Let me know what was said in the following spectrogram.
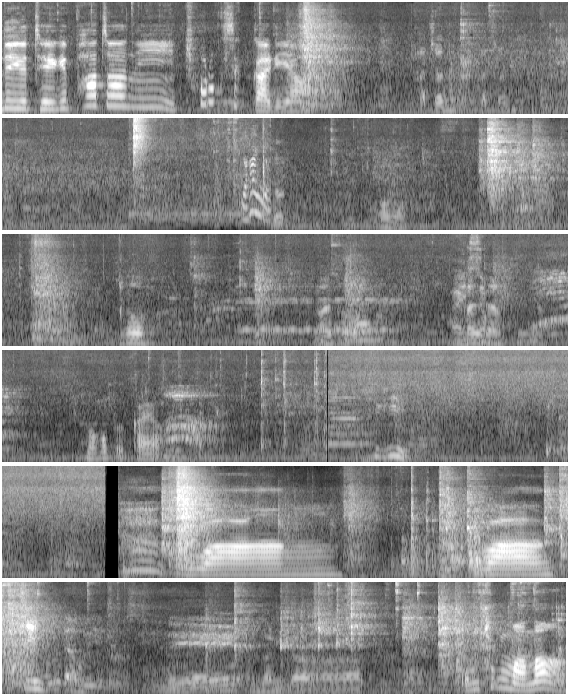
근데 이거 되게 파전이 초록 색깔이야. 가전? 가전? 너, 어. 어. 맛있어. 맛있어? 먹어볼까요? 튀기. 우왕. 우왕, 끼. 네 감사합니다 엄청 많아.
